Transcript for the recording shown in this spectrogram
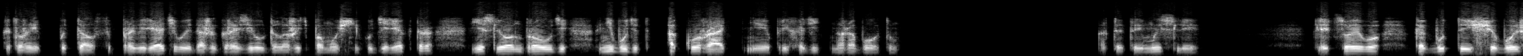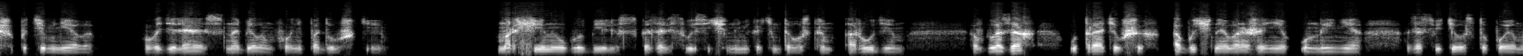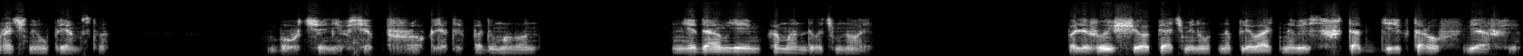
который пытался проверять его и даже грозил доложить помощнику директора, если он, Броуди, не будет аккуратнее приходить на работу. От этой мысли лицо его как будто еще больше потемнело, выделяясь на белом фоне подушки. Морщины углубились, казались высеченными каким-то острым орудием. В глазах, утративших обычное выражение уныния, засветилось тупое мрачное упрямство. «Будь они все прокляты», — подумал он. «Не дам я им командовать мной. Полежу еще пять минут, наплевать на весь штат директоров верфи».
